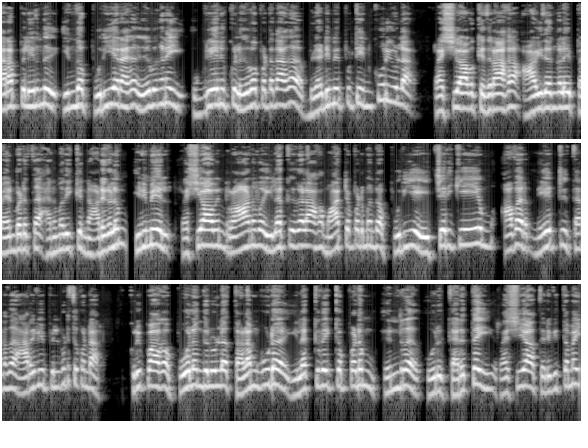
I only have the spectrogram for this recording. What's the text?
தரப்பிலிருந்து இந்த புதிய ரக ஏவுகணை உக்ரைனுக்குள் ஏவப்பட்டதாக விளாடிமிர் புட்டின் கூறியுள்ளார். ரஷ்யாவுக்கு எதிராக ஆயுதங்களை பயன்படுத்த அனுமதிக்கும் நாடுகளும் இனிமேல் ரஷ்யாவின் ராணுவ இலக்குகளாக மாற்றப்படும் என்ற புதிய எச்சரிக்கையையும் அவர் நேற்று தனது அறிவிப்பில் விடுத்துக் கொண்டார். குறிப்பாக போலந்தில் உள்ள தளம் கூட இலக்கு வைக்கப்படும் என்ற ஒரு கருத்தை ரஷ்யா தெரிவித்தமை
